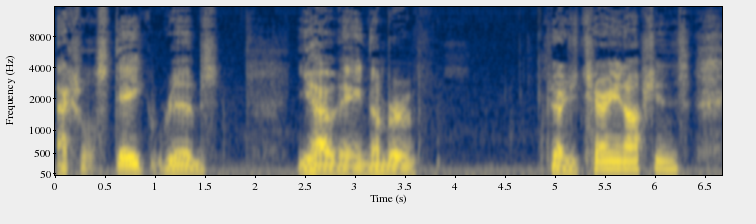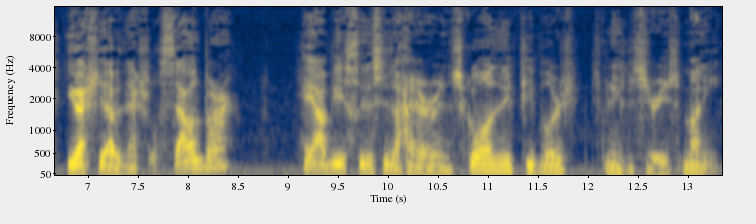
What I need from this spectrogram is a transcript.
actual steak, ribs, you have a number of vegetarian options, you actually have an actual salad bar, hey, obviously this is a higher end school and these people are spending some serious money.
